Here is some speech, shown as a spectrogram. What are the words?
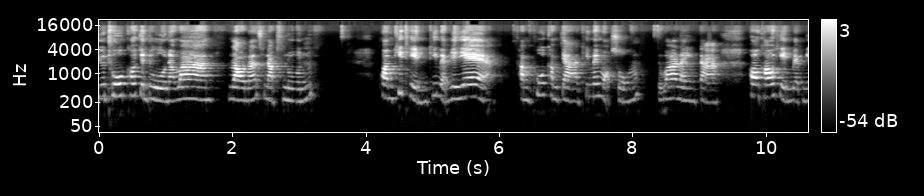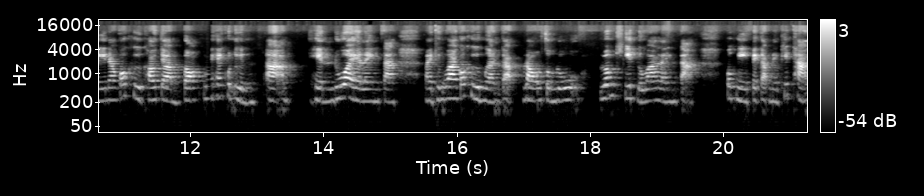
YouTube เขาจะดูนะว่าเรานั้นสนับสนุน ความคิดเห็นที่แบบแย่ๆคำพูดคำจาที่ไม่เหมาะสม หรือว่าอะไรต่างพอเขาเห็นแบบนี้แล้วก็คือเขาจะบล็อกไม่ให้คนอื่นอ่าเห็นด้วยอะไรต่างหมายถึงว่าก็คือเหมือนกับเราสมรู้ ร่วมคิดหรือว่าอะไรต่างๆพวกนี้ไปกับในทิศทาง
